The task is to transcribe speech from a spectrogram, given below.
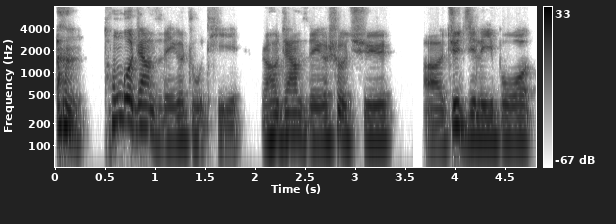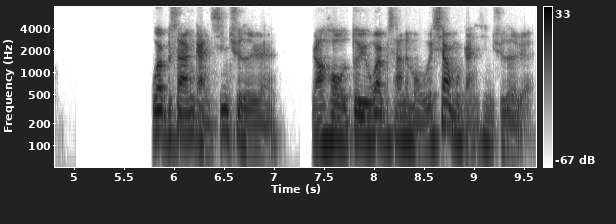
通过这样子的一个主题，然后这样子的一个社区，呃，聚集了一波 Web 三感兴趣的人，然后对于 Web 三的某个项目感兴趣的人，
